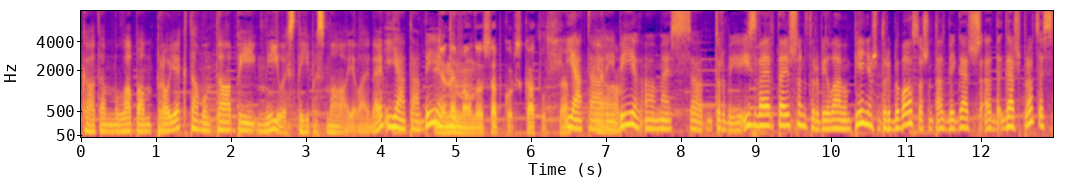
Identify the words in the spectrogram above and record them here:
kādam labam projektam, un tā bija mīlestības māja, vai ne? Jā, tā bija. Ja Tur- nemaldos, apkurs katls. Ja? Jā, tā Jā. jā. arī bija. Mēs, tur bija izvērtēšana, tur bija lēmuma pieņemšana, tur bija balsošana. Tas bija garš, garš process.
